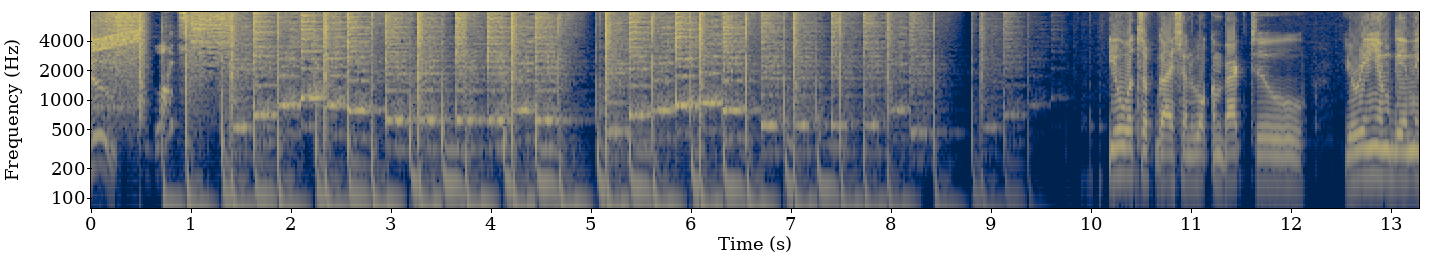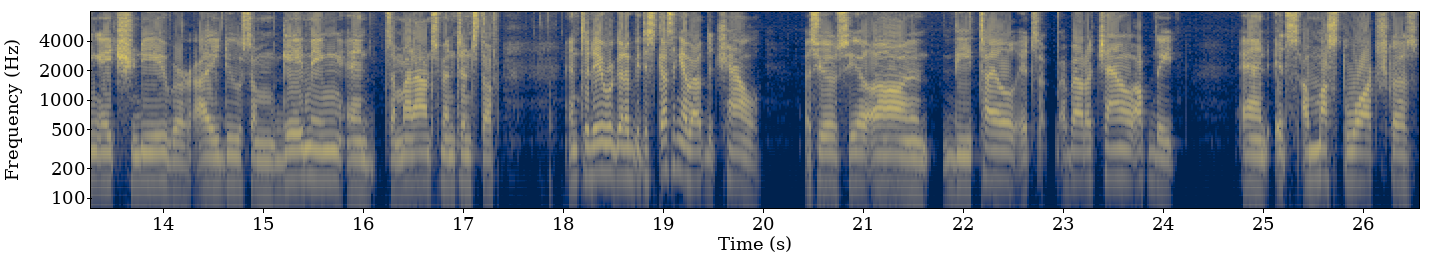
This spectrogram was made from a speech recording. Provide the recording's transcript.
do. What? Yo, what's up guys and welcome back to Uranium Gaming HD where I do some gaming and some announcements and stuff. And today we're gonna be discussing about the channel. As you see on the title, it's about a channel update. And it's a must watch because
